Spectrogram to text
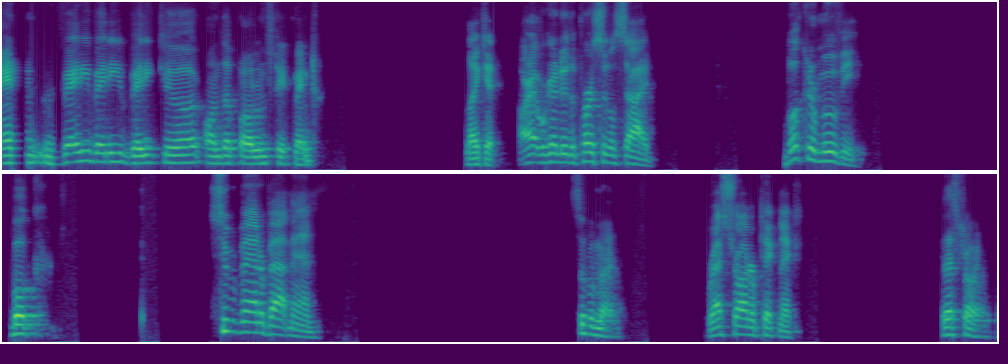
and very, very, very clear on the problem statement. Like it. All right, we're going to do the personal side. Book or movie? Book. Superman or Batman? Superman. Restaurant or picnic? Restaurant.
